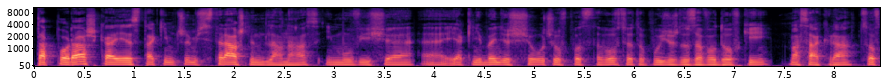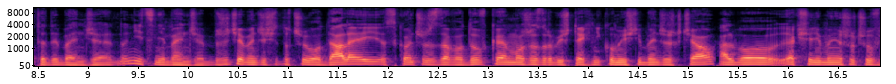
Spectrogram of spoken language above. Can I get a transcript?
ta porażka jest takim czymś strasznym dla nas i mówi się, e, jak nie będziesz się uczył w podstawówce, to pójdziesz do zawodówki masakra, co wtedy będzie? No nic nie będzie. Życie będzie się toczyło dalej, skończysz zawodówkę, może zrobisz technikum, jeśli będziesz chciał, albo jak się nie będziesz uczył w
